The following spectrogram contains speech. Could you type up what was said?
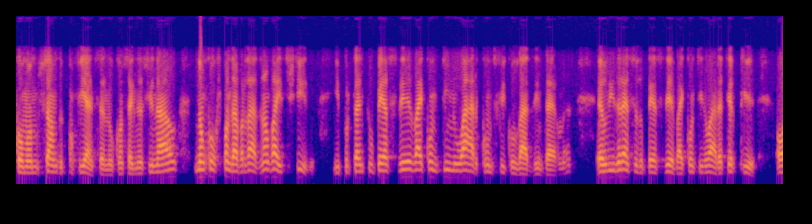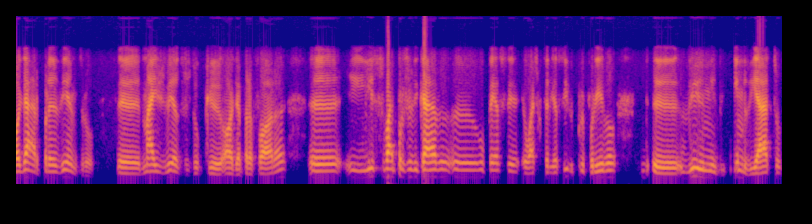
com uma moção de confiança no Conselho Nacional não corresponde à verdade, não vai existir. E, portanto, o PSD vai continuar com dificuldades internas a liderança do PSD vai continuar a ter que olhar para dentro eh, mais vezes do que olha para fora eh, e isso vai prejudicar eh, o PSD. Eu acho que teria sido preferível eh, de imediato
